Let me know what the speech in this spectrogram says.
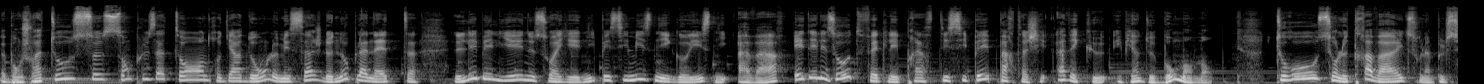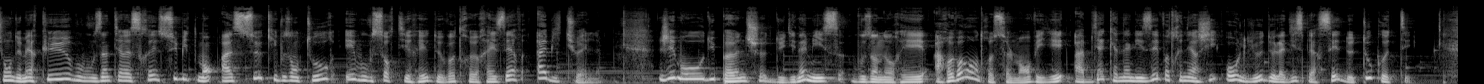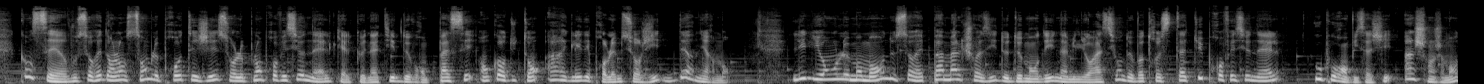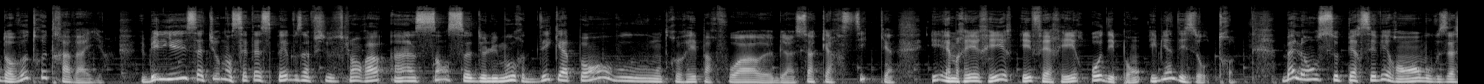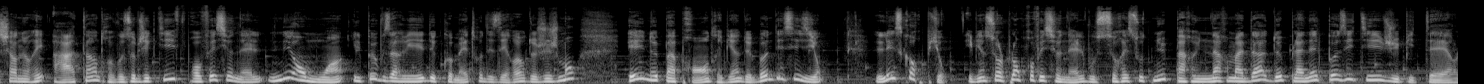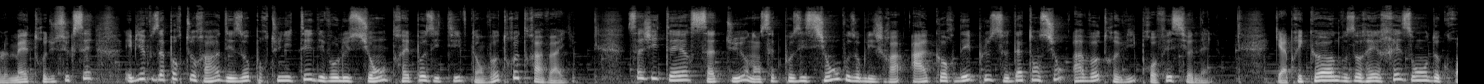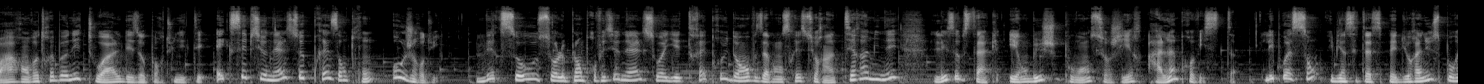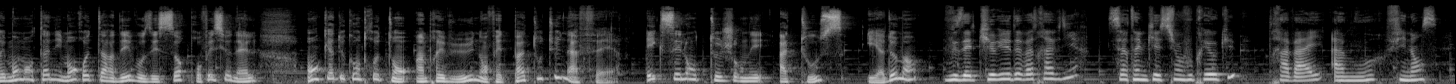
Bonjour à tous, sans plus attendre, regardons le message de nos planètes. Les béliers, ne soyez ni pessimistes, ni égoïstes, ni avares, aidez les autres, faites-les participer, partagez avec eux et bien de bons moments. Taureau, sur le travail, sous l'impulsion de Mercure, vous vous intéresserez subitement à ceux qui vous entourent et vous sortirez de votre réserve habituelle. Gémeaux, du punch, du dynamisme, vous en aurez à revendre, seulement veillez à bien canaliser votre énergie au lieu de la disperser de tous côtés. Cancer, vous serez dans l'ensemble protégé sur le plan professionnel. Quelques natifs devront passer encore du temps à régler des problèmes surgis dernièrement. Les le moment ne serait pas mal choisi de demander une amélioration de votre statut professionnel ou pour envisager un changement dans votre travail. Bélier, Saturne dans cet aspect vous influencera un sens de l'humour décapant, vous vous montrerez parfois euh, bien sarcastique et aimerez rire et faire rire aux dépens et bien des autres. Balance persévérant, vous vous acharnerez à atteindre vos objectifs professionnels. Néanmoins, il peut vous arriver de commettre des erreurs de jugement et ne pas prendre bien de bonnes décisions. Les scorpions, et bien sur le plan professionnel, vous serez soutenu par une armada de planètes positives. Jupiter, le maître du succès, et bien vous apportera des opportunités d'évolution très positives dans votre travail. Sagittaire, Saturne en cette position vous obligera à accorder plus d'attention à votre vie professionnelle. Capricorne, vous aurez raison de croire en votre bonne étoile, des opportunités exceptionnelles se présenteront aujourd'hui. Verseau, sur le plan professionnel, soyez très prudent, vous avancerez sur un terrain miné, les obstacles et embûches pouvant surgir à l'improviste. Les poissons, eh bien cet aspect d'Uranus pourrait momentanément retarder vos essors professionnels. En cas de contretemps imprévu, n'en faites pas toute une affaire. Excellente journée à tous et à demain. Vous êtes curieux de votre avenir? Certaines questions vous préoccupent? Travail, amour, finances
